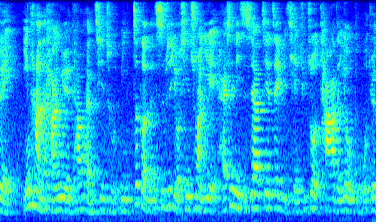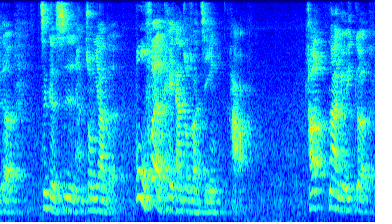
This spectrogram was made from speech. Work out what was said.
对，银行的行员他会很清楚，你这个人是不是有心创业，还是你只是要借这笔钱去做他的用途？我觉得这个是很重要的部分，可以当做转金。好，好，那有一个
